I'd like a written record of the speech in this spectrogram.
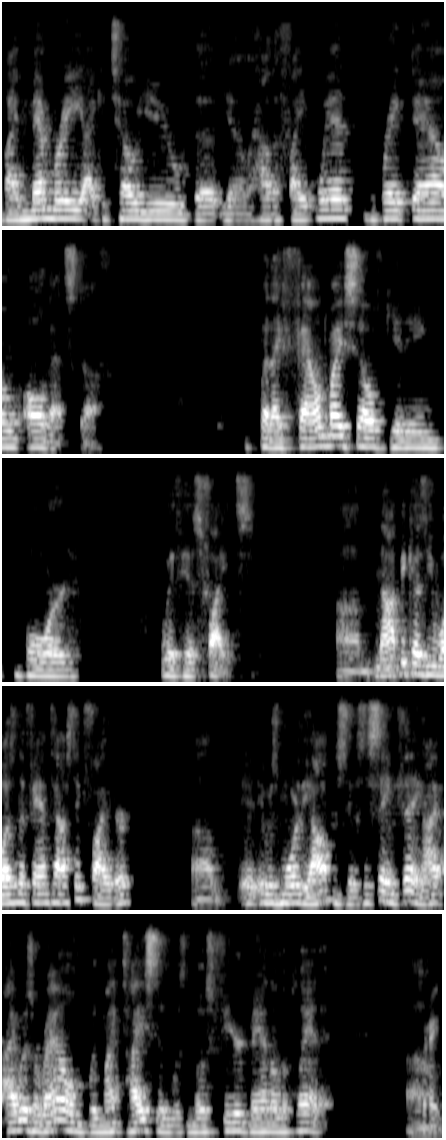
by memory. I could tell you the you know how the fight went, the breakdown, all that stuff. but I found myself getting bored with his fights. Um, not because he wasn't a fantastic fighter. Um, it, it, was more the opposite. It's the same thing. I, I, was around when Mike Tyson was the most feared man on the planet. Um, right.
